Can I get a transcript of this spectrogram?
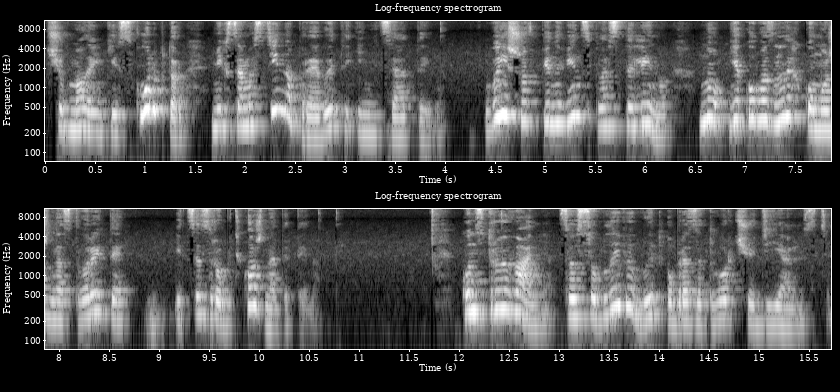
щоб маленький скульптор міг самостійно проявити ініціативу. Вийшов пінгвін з пластиліну, ну, якого легко можна створити, і це зробить кожна дитина. Конструювання це особливий вид образотворчої діяльності.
